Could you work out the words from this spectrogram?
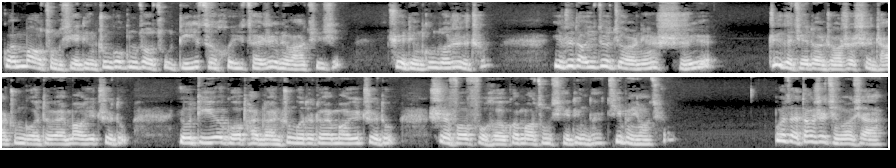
关贸总协定中国工作组第一次会议在日内瓦举行，确定工作日程，一直到一九九二年十月。这个阶段主要是审查中国对外贸易制度，由缔约国判断中国的对外贸易制度是否符合关贸总协定的基本要求。不过在当时情况下，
